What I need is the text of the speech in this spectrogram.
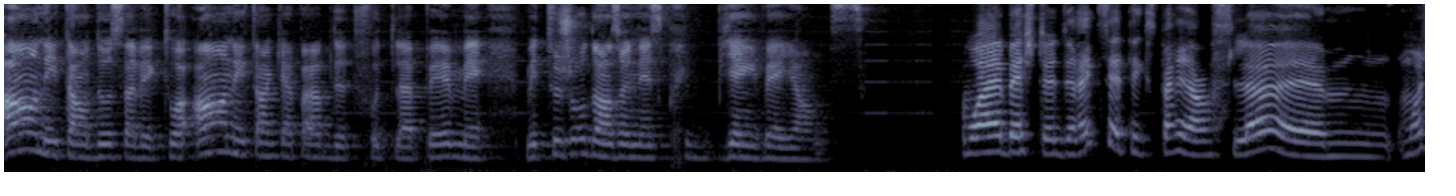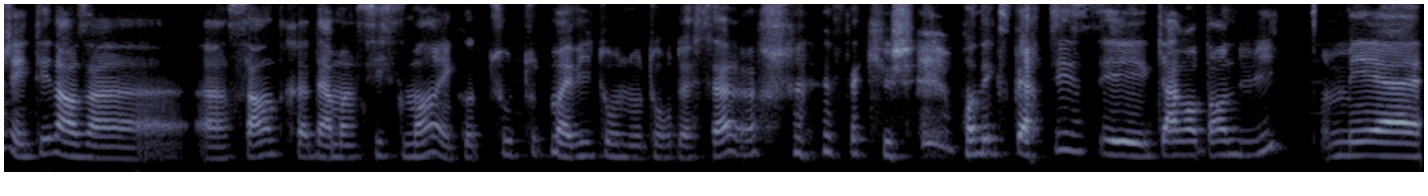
en étant douce avec toi, en étant capable de te foutre la paix, mais, mais toujours dans un esprit de bienveillance? Ouais, ben je te dirais que cette expérience-là, euh, moi j'ai été dans un, centre d'amincissement. Écoute, toute ma vie tourne autour de ça. fait que mon expertise, c'est 40 ans de vie. Mais euh,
